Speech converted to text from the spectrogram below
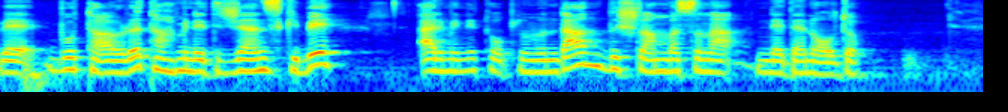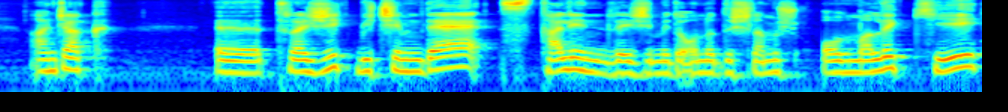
ve bu tavrı tahmin edeceğiniz gibi Ermeni toplumundan dışlanmasına neden oldu. Ancak e, trajik biçimde Stalin rejimi de onu dışlamış olmalı ki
